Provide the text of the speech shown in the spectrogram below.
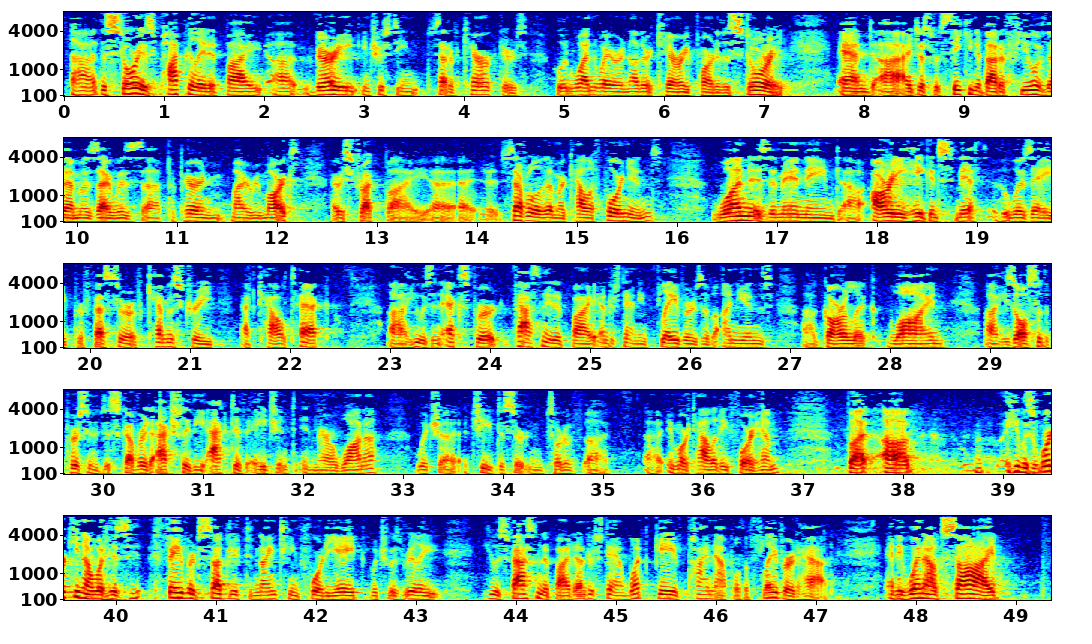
uh, the story is populated by a very interesting set of characters who in one way or another carry part of the story. And uh, I just was thinking about a few of them as I was uh, preparing my remarks. I was struck by uh, several of them are Californians. One is a man named uh, Arie Haagen-Smit, who was a professor of chemistry at Caltech. Uh, he was an expert, fascinated by understanding flavors of onions, uh, garlic, wine. he's also the person who discovered actually the active agent in marijuana, which achieved a certain sort of immortality for him. But uh, he was working on what his favorite subject in 1948, which was really, he was fascinated by to understand what gave pineapple the flavor it had. And he went outside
